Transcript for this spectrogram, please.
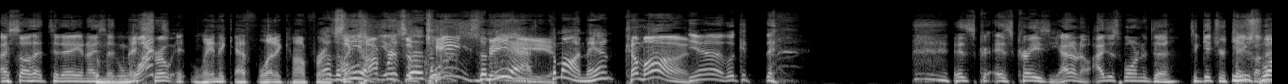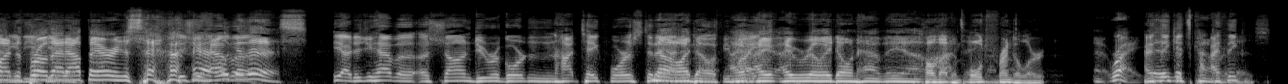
I saw that today and I said Metro what? Atlantic Athletic Conference, Oh, the the, MEAC. conference Yes, of of course. kings, the baby. MEAC. Come on, man. Come on. Yeah, look at. it's it's crazy. I don't know. I just wanted to to get your take. You just on that, wanted to throw that out there and just say, Did you have "Look at this." Yeah, did you have a, a Sean Durugordon hot take for us today? No, I, I, don't. know if you I, might. I, I really don't have a uh, Ah, Call that an old friend that. alert. Uh, right. I think it's kind of. I think- it is.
